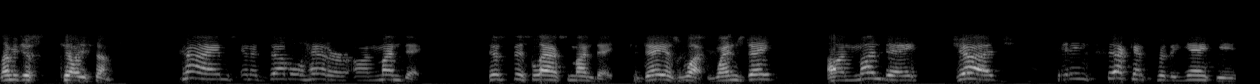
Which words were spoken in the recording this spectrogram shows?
let me just tell you something. times in a doubleheader on Monday. Just this last Monday. Today is what? Wednesday? On Monday, Judge hitting second for the Yankees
